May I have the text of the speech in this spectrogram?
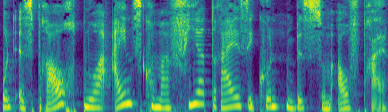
und es braucht nur 1,43 Sekunden bis zum Aufprall.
